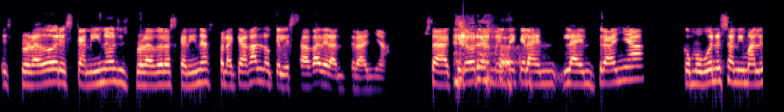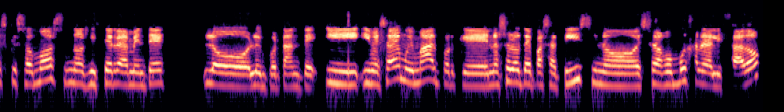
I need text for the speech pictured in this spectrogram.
exploradores caninos exploradoras caninas para que hagan lo que les haga de la entraña. O sea, creo realmente que la, entraña, como buenos animales que somos, nos dice realmente lo, importante. Y, me sabe muy mal porque no solo te pasa a ti, sino es algo muy generalizado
